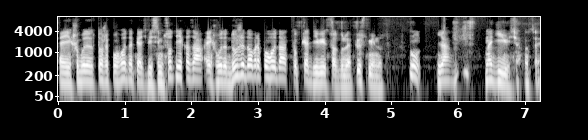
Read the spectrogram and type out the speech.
Е, Якщо буде теж погода, 5800 я казав, а якщо буде дуже добра погода, то 5900 буде, плюс-мінус. Ну, я надіюся на це.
